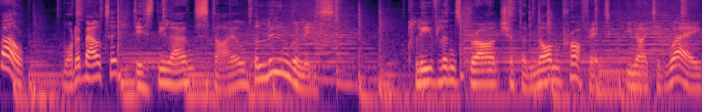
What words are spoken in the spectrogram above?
Well, what about a Disneyland style balloon release? Cleveland's branch of the non profit United Way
